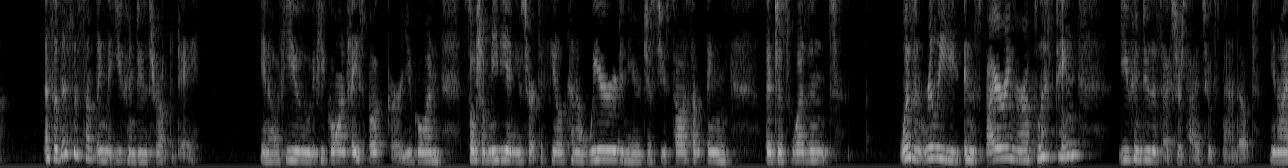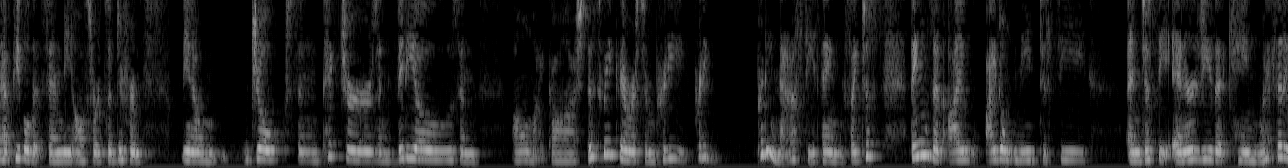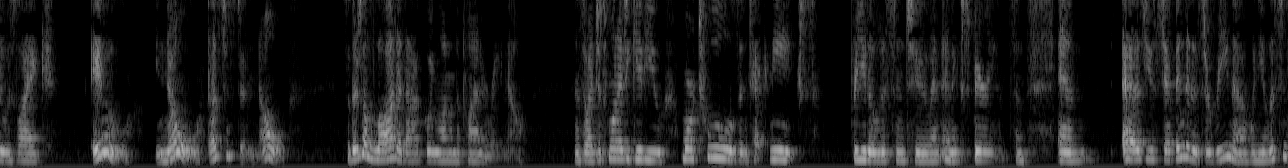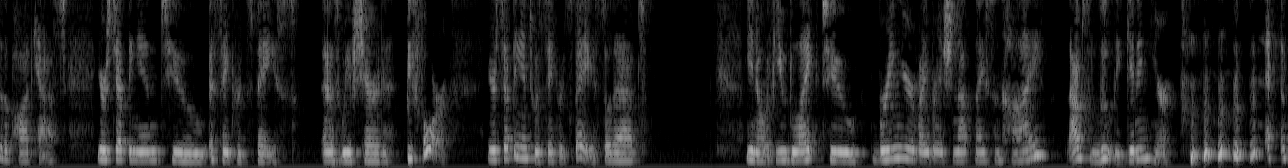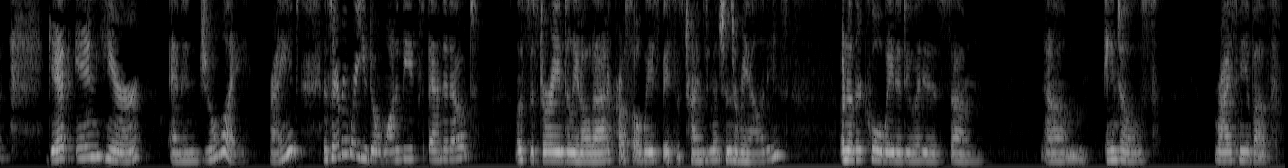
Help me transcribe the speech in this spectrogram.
And so this is something that you can do throughout the day. You know, if you if you go on Facebook or you go on social media and you start to feel kind of weird and you're just you saw something that just wasn't wasn't really inspiring or uplifting, you can do this exercise to expand out. You know, I have people that send me all sorts of different, you know, jokes and pictures and videos and oh my gosh this week there were some pretty pretty pretty nasty things. Like just things that i i don't need to see. And just the energy that came with it it was like ew no that's just a no. So there's a lot of that going on on the planet right now. And so i just wanted to give you more tools and techniques for you to listen to and, and experience. And and as you step into this arena, when you listen to the podcast, you're stepping into a sacred space, as we've shared before. You're stepping into a sacred space so that, you know, if you'd like to bring your vibration up nice and high, absolutely get in here. get in here and enjoy, right? And so, everywhere you don't want to be expanded out, let's destroy and delete all that across all ways, spaces, times, dimensions, and realities Another cool way to do it is um, um, angels rise me above.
